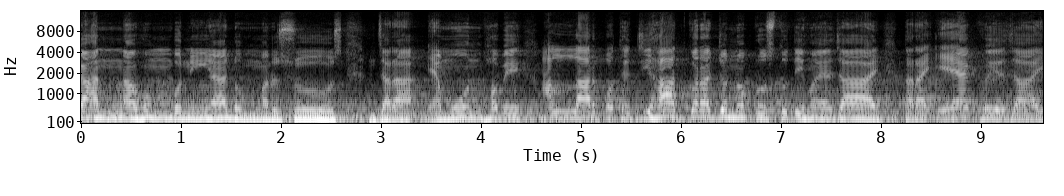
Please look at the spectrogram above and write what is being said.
কান্নাহুম বুনিয়ানুম মারসুস। যারা এমন ভাবে আল্লাহর পথে জিহাদ করার জন্য প্রস্তুতি হয়ে যায়, তারা এক হয়ে যায়,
